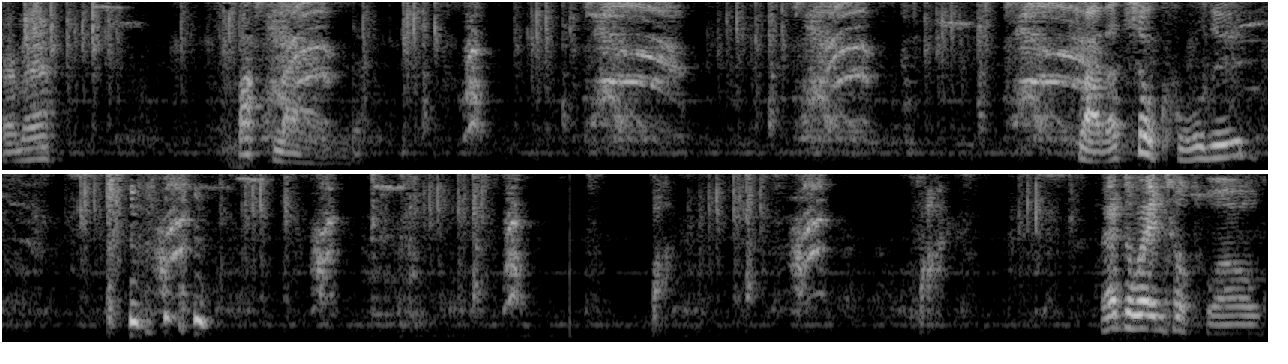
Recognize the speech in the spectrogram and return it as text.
Terminator? fuck land. Wow, that's so cool, dude. Fuck. Fuck. We have to wait until 12.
